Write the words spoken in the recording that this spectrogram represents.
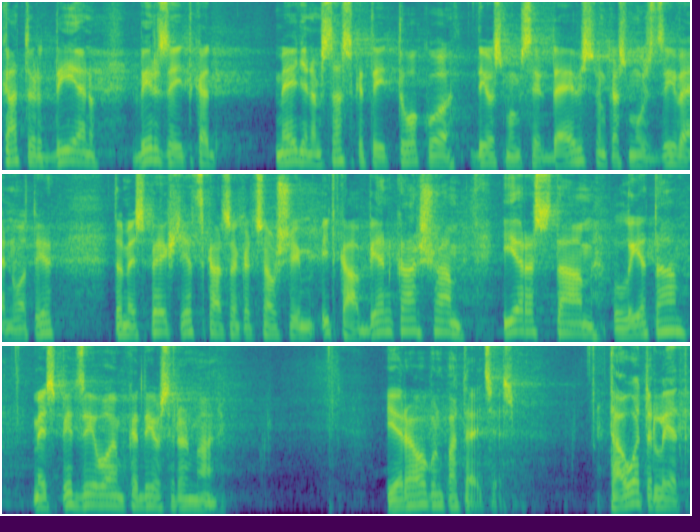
katru dienu virzīt, kad mēģinam saskatīt to, ko Dievs mums ir devis un kas mūsu dzīvē notiek, tad mēs pēkšņi ieskārsim, ka caur šīm it kā vienkāršām, ierastām lietām mēs piedzīvojam, ka Dievs ir ar mani ieraugi un pateicies. Tā otra lieta,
